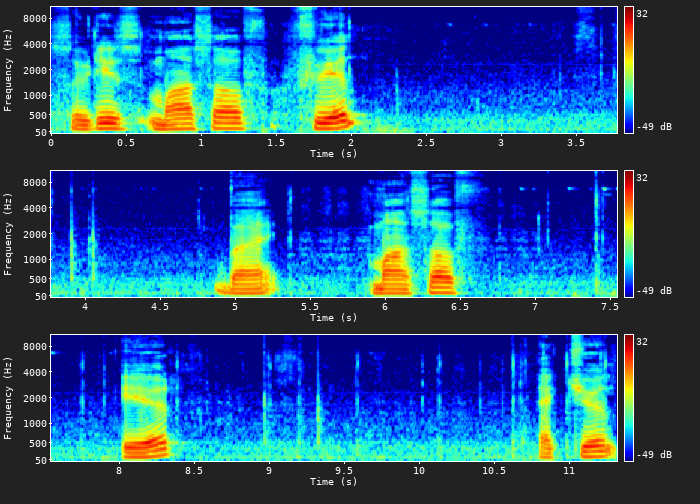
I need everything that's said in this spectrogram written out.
so it is mass of fuel by mass of air actual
